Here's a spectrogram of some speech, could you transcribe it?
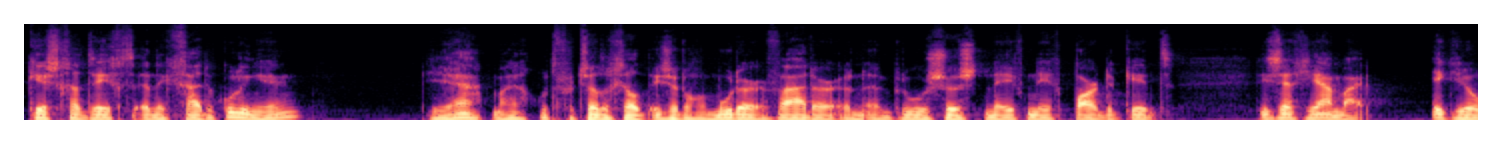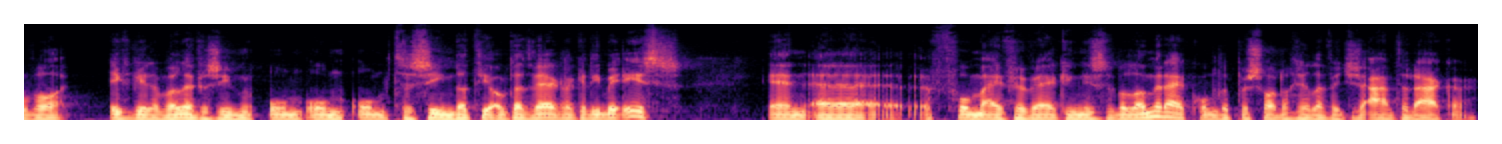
Kist gaat dicht en ik ga de koeling in. Ja, maar goed, voor hetzelfde geld is er nog een moeder, vader, een, een broer, zus, neef, nicht, partner, kind. Die zegt, ja, maar ik wil, wel, ik wil hem wel even zien om, om, om te zien dat hij ook daadwerkelijk er niet meer is. En uh, voor mijn verwerking is het belangrijk om de persoon nog heel eventjes aan te raken.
